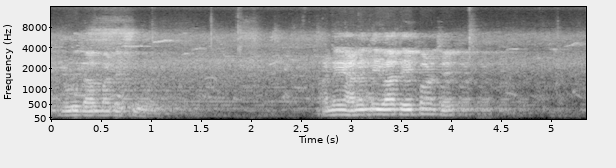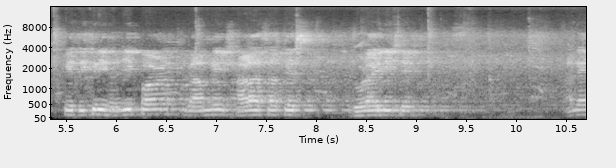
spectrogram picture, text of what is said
થોડું ગામ માટે શું હોય? અને આનંદની વાત એ પણ છે કે દીકરી હજી પણ ગામની શાળા સાથે જોડાયેલી છે. અને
